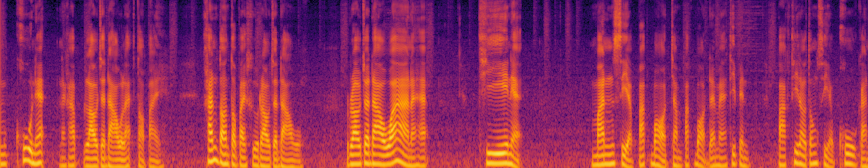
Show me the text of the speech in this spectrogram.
ำคู่นี้นะครับ เราจะเดาแล้วต่อไป ขั้นตอนต่อไปคือเราจะเดา เราจะเดาว่านะฮะ T เนี่ย มันเสียบปลั๊กบอร์ดจำปลั๊กบอร์ดได้ไหมที่เป็นปลั๊กที่เราต้องเสียบคู่กัน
